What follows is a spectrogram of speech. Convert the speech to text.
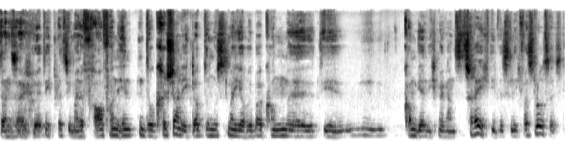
dann sag, hörte ich plötzlich meine Frau von hinten, du Christian, ich glaube, du musst mal hier rüberkommen, äh, die kommen ja nicht mehr ganz zurecht, die wissen nicht, was los ist.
